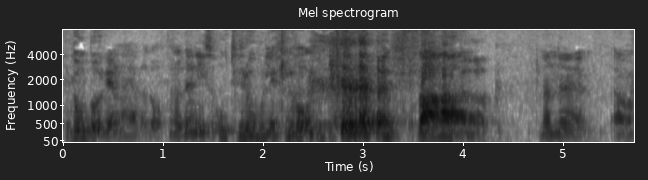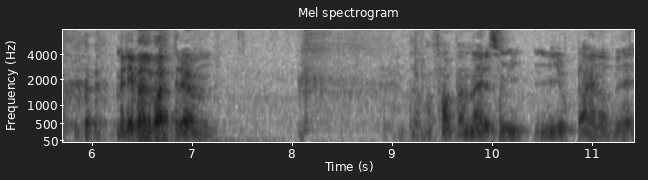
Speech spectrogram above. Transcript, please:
då börjar den här jävla låten och den är så otroligt lång. Fan! Ja. Men, eh, ja. Men det är väl vad heter det... mm, Vänta, vad fan, vem är det som gjort Die Another Day?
